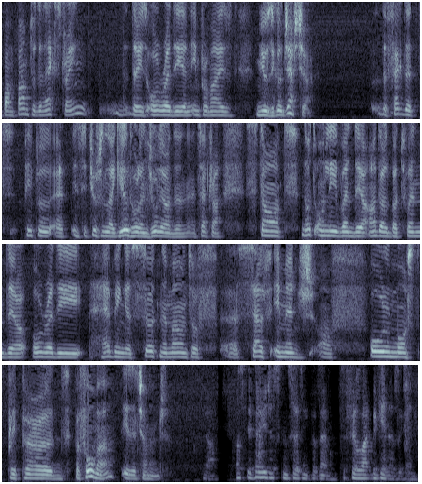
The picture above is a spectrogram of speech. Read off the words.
pam, pam, to the next string, there is already an improvised musical gesture the fact that people at institutions like Guildhall and Juilliard and etc. start not only when they are adult but when they are already having a certain amount of uh, self-image of almost prepared performer is a challenge. Yeah, must be very disconcerting for them to feel like beginners again.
